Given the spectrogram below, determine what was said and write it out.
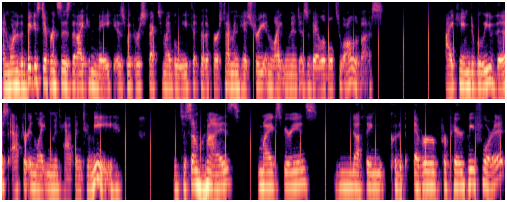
And one of the biggest differences that I can make is with respect to my belief that for the first time in history, enlightenment is available to all of us. I came to believe this after enlightenment happened to me. To summarize my experience, nothing could have ever prepared me for it,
